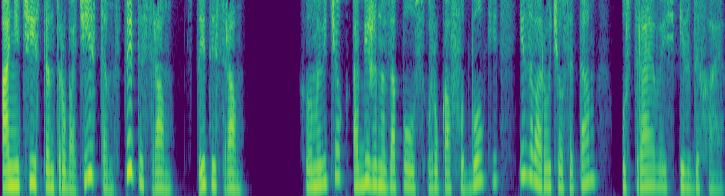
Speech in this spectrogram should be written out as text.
А не чистым трубочистым стыд и срам, стыд и срам». Хламовичок обиженно заполз в рукав футболки и заворочился там, устраиваясь и вздыхая.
